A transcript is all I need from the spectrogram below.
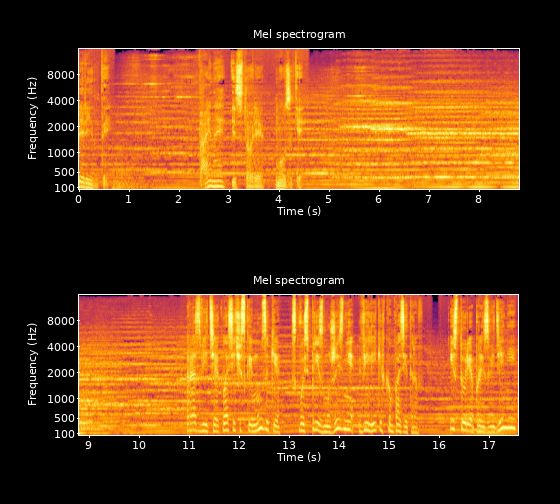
Лабиринты. Тайная история музыки. Развитие классической музыки сквозь призму жизни великих композиторов. История произведений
